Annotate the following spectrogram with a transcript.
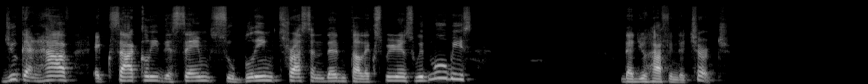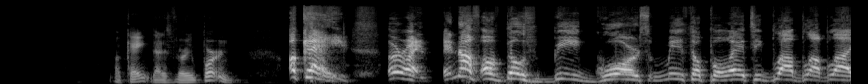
you can have exactly the same sublime transcendental experience with movies that you have in the church. Okay, that is very important. Okay, all right, enough of those big words, mythopoetic, blah, blah, blah.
